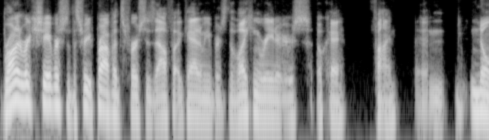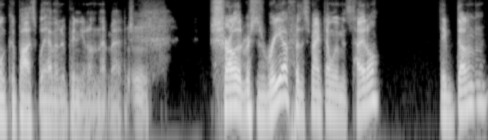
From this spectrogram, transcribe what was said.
Braun and Ricochet versus the Street Profits versus Alpha Academy versus the Viking Raiders. Okay, fine. And no one could possibly have an opinion on that match. Mm-hmm. Charlotte versus Rhea for the SmackDown Women's title. They've done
